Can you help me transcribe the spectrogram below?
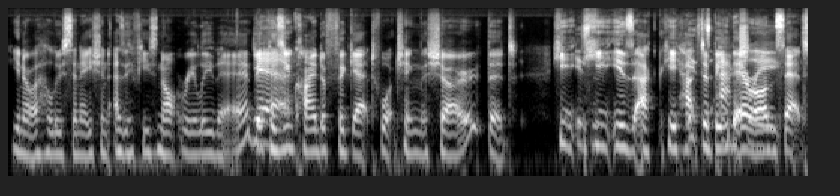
you know a hallucination, as if he's not really there, because Yeah. you kind of forget watching the show that. He, he is he had to It's be there on set.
